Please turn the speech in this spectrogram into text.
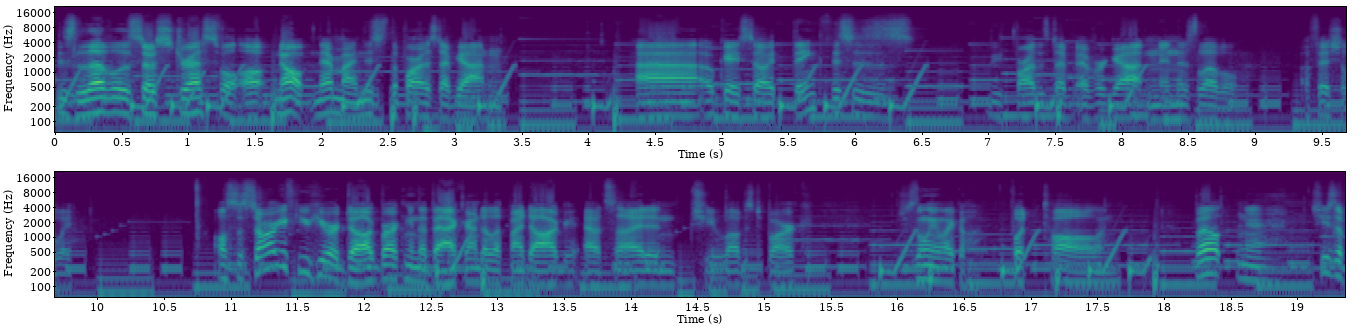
this level is so stressful. Oh no, never mind. This is the farthest I've gotten. Uh, okay, so I think this is the farthest I've ever gotten in this level, officially. Also, sorry if you hear a dog barking in the background. I left my dog outside, and she loves to bark. She's only like a foot tall, and well, she's a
